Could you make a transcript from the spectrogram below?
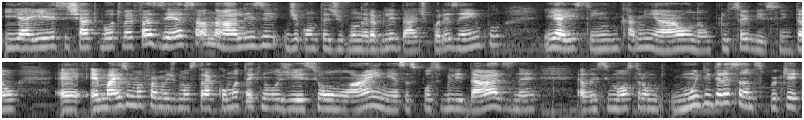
e aí esse chatbot vai fazer essa análise de contexto de vulnerabilidade, por exemplo, e aí sim encaminhar ou não para o serviço. Então, é, é mais uma forma de mostrar como a tecnologia, esse online, essas possibilidades, né? Elas se mostram muito interessantes, porque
